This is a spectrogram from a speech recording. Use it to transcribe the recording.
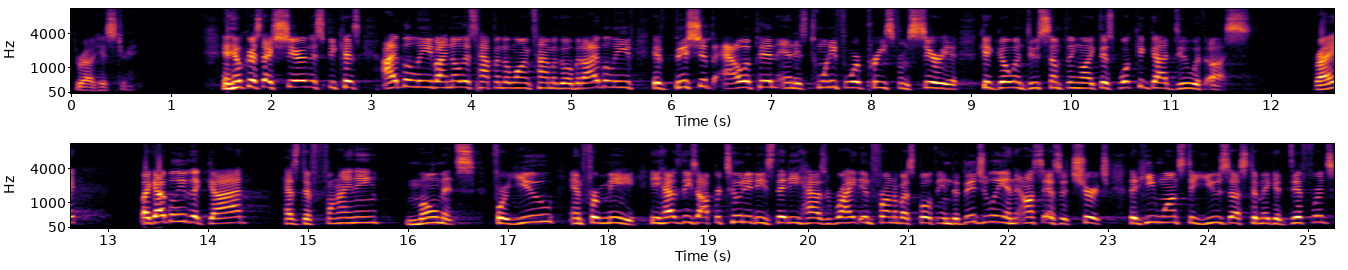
throughout history. And Hillcrest, I share this because I believe, I know this happened a long time ago, but I believe if Bishop Alopen and his 24 priests from Syria could go and do something like this, what could God do with us? Right? Like, I believe that God has defining moments for you and for me. He has these opportunities that He has right in front of us, both individually and us as a church, that He wants to use us to make a difference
